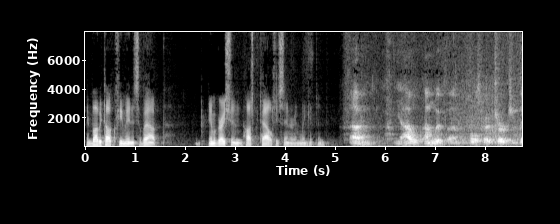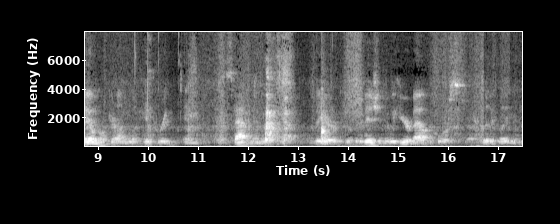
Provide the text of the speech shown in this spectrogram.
and Bobby, talk a few minutes about Immigration Hospitality Center in Lincolnton. Um, yeah, I, am with um, Grove Church in Vale, North Carolina, below Hickory, and staff member there with the division that we hear about, of course, uh, politically and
